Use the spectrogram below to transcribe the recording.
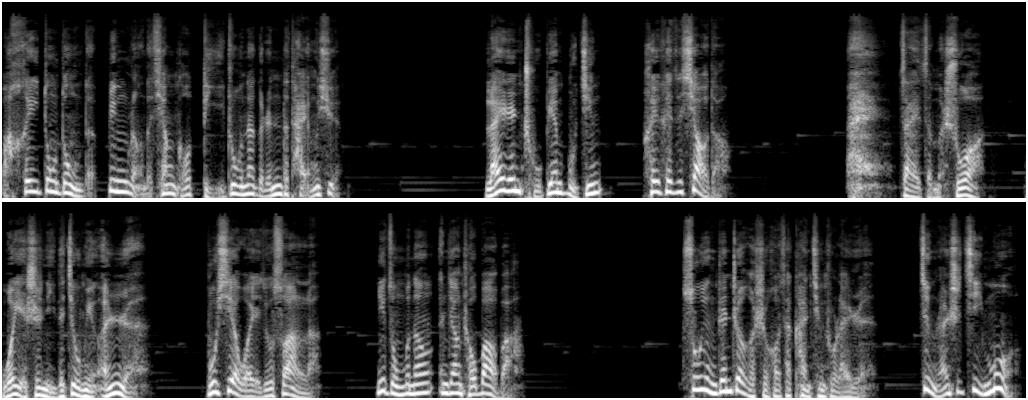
把黑洞洞的冰冷的枪口抵住那个人的太阳穴。来人处变不惊，嘿嘿的笑道：“哎，再怎么说，我也是你的救命恩人，不谢我也就算了，你总不能恩将仇报吧？”苏应真这个时候才看清楚来人，竟然是季墨，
